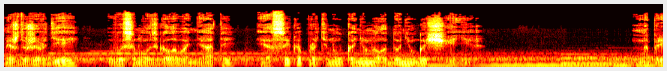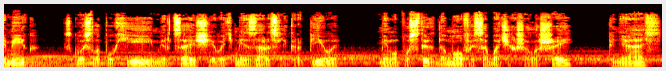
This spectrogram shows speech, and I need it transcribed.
Между жердей высунулась голова няты, и Осыка протянул коню на ладони угощение. Напрямик, сквозь лопухи и мерцающие во тьме заросли крапивы, мимо пустых домов и собачьих шалашей, князь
